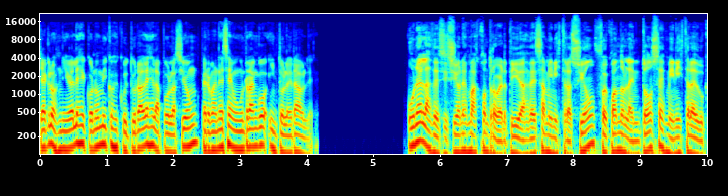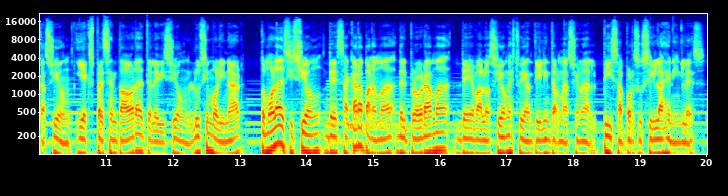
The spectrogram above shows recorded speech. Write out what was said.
ya que los niveles económicos y culturales de la población permanecen en un rango intolerable. Una de las decisiones más controvertidas de esa administración fue cuando la entonces ministra de Educación y expresentadora de televisión Lucy Molinar tomó la decisión de sacar a Panamá del programa de evaluación estudiantil internacional, PISA por sus siglas en inglés.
